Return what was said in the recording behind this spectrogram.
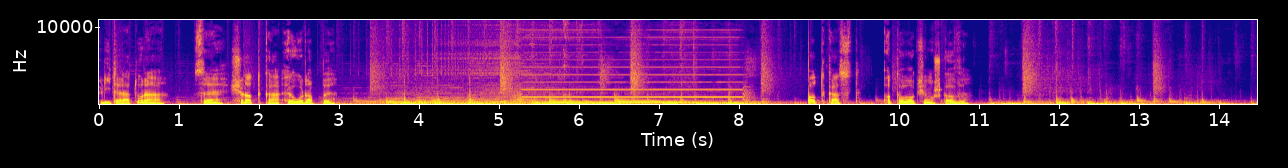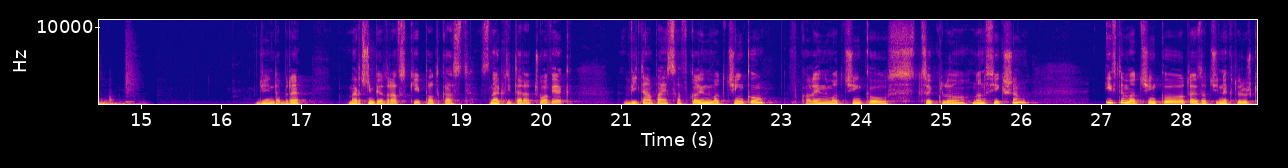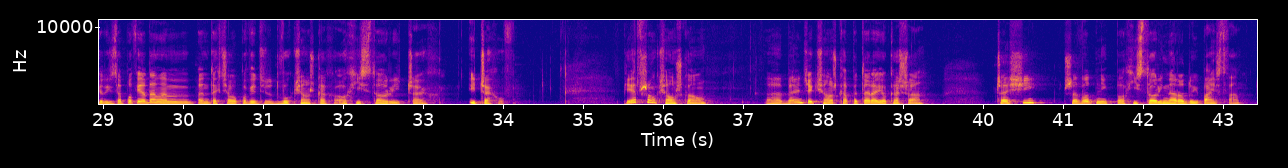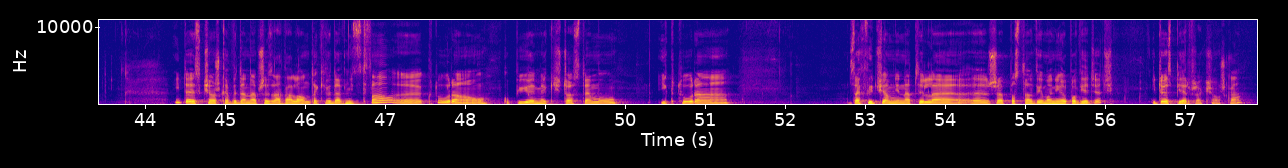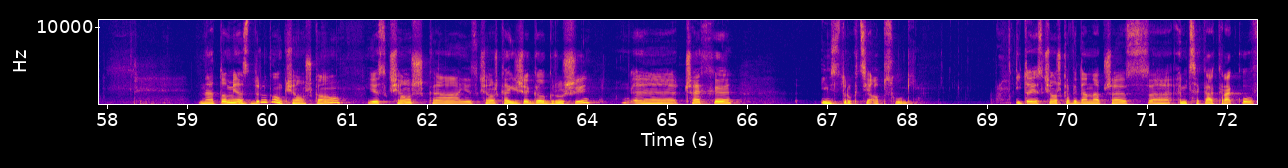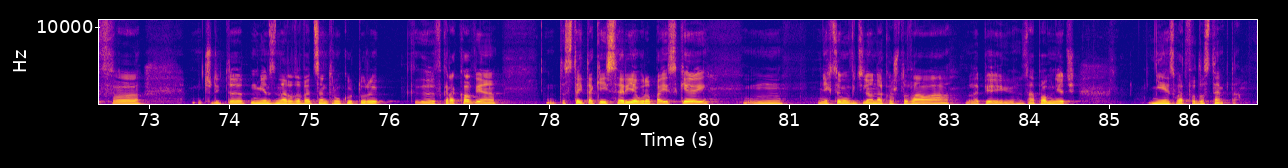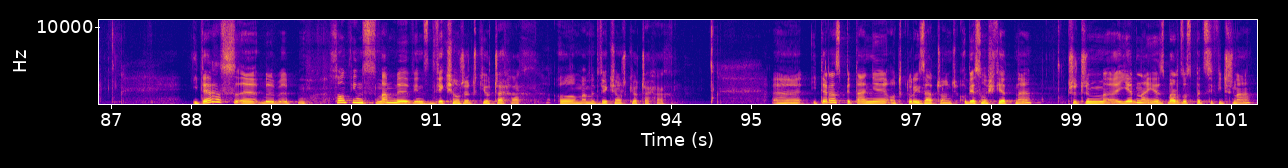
Literatura ze środka Europy. Podcast około książkowy. Dzień dobry. Marcin Piotrowski, podcast Znak Litera Człowiek. Witam Państwa w kolejnym odcinku. W kolejnym odcinku z cyklu Nonfiction. I w tym odcinku, to jest odcinek, który już kiedyś zapowiadałem, będę chciał opowiedzieć o dwóch książkach o historii Czech i Czechów. Pierwszą książką e, będzie książka Petera Jokesza Czesi, przewodnik po historii narodu i państwa. I to jest książka wydana przez Avalon, takie wydawnictwo, e, którą kupiłem jakiś czas temu która zachwyciła mnie na tyle, e, że postanowiłem o niej opowiedzieć. I to jest pierwsza książka. Natomiast drugą książką jest książka, jest książka Jerzego Gruszy e, Czechy Instrukcja obsługi. I to jest książka wydana przez e, MCK Kraków, czyli Międzynarodowe Centrum Kultury w Krakowie. Z tej takiej serii europejskiej. Mm, nie chcę mówić, ile ona kosztowała, lepiej zapomnieć nie jest łatwo dostępna. I teraz e, e, są więc, mamy więc dwie książeczki o Czechach. O, mamy dwie książki o Czechach. E, I teraz pytanie, od której zacząć. Obie są świetne, przy czym jedna jest bardzo specyficzna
